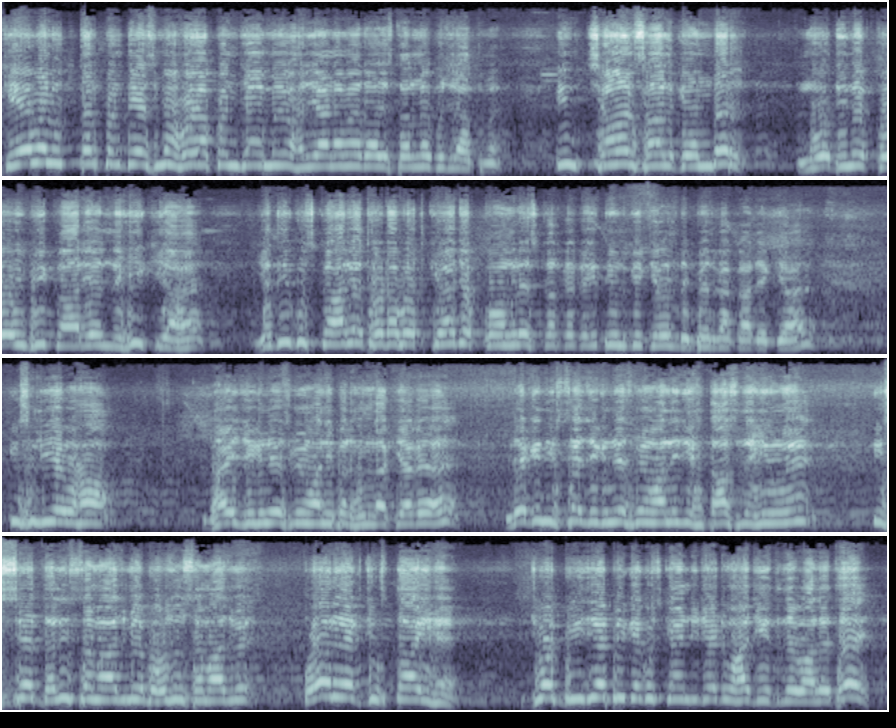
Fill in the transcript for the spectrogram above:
केवल उत्तर प्रदेश में हो या पंजाब में, हरियाणा में, राजस्थान में, गुजरात में। इन चार साल के अंदर मोदी ने कोई भी कार्य नहीं किया है। यदि कुछ कार्य थोड़ा बहुत किया जो कांग्रेस करके गई थी, उनकी केवल रिपेयर का कार्य किया है। इसलिए वहाँ भाई जिग्नेश मेवानी पर हमला किया गया है। लेकिन इससे जिग्नेश मेवानी जी हताश नहीं हुए इससे दलित समाज में, बहुजन समाज में और एकजुटता आई है। जो बीजेपी के कुछ कैंडिडेट वहाँ जीतने वाले थे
